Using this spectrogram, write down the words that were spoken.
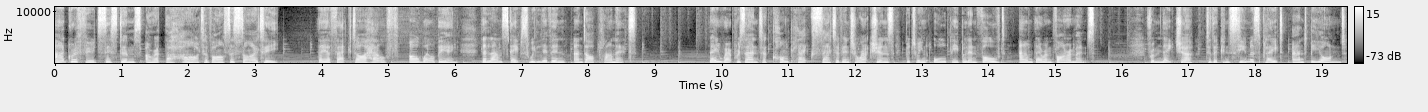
Agri-food systems are at the heart of our society. They affect our health, our well-being, the landscapes we live in and our planet. They represent a complex set of interactions between all people involved and their environment, from nature to the consumer's plate and beyond.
